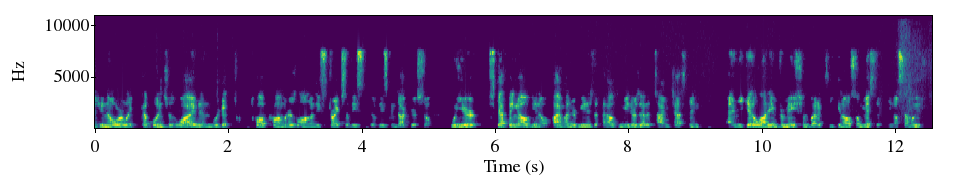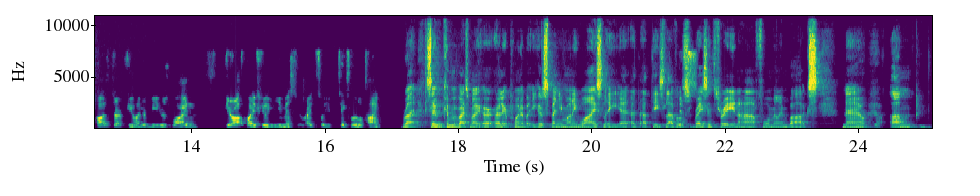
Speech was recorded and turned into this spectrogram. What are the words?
as you know, are like a couple inches wide, and we get 12 kilometers long on these strikes of these of these conductors. So we are stepping out, you know, 500 meters, 1,000 meters at a time testing, and you get a lot of information, but you can also miss it. You know, some of these deposits are a few hundred meters wide, and if you're off by a few, you miss it, right? So it takes a little time. Right. So coming back to my earlier point about you've got to spend your money wisely at, at these levels, yes. raising three and a half, four million bucks now. Um,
